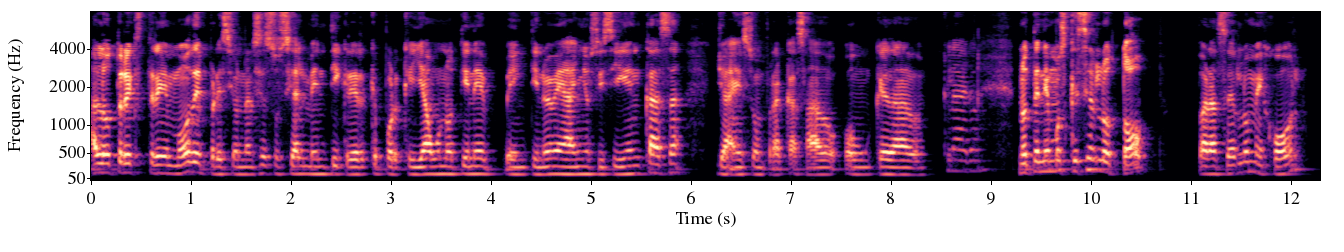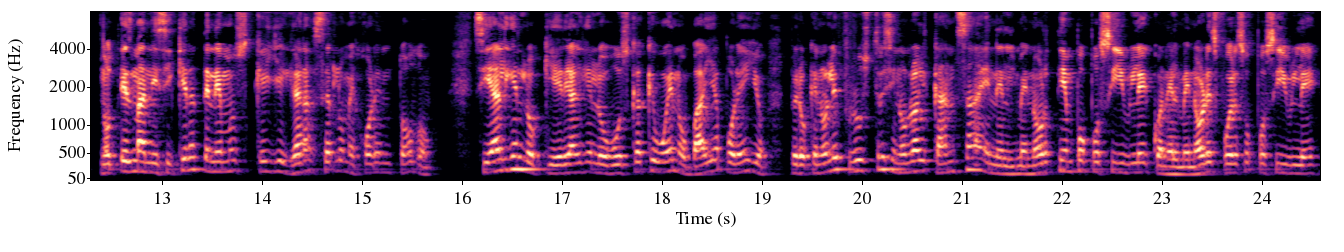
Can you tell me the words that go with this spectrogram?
al otro extremo de presionarse socialmente y creer que porque ya uno tiene 29 años y sigue en casa, ya es un fracasado o un quedado. Claro. No tenemos que ser lo top para hacerlo mejor. No, es más, ni siquiera tenemos que llegar a ser lo mejor en todo. Si alguien lo quiere, alguien lo busca, qué bueno, vaya por ello, pero que no le frustre si no lo alcanza en el menor tiempo posible, con el menor esfuerzo posible,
